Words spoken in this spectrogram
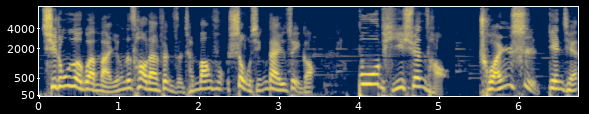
其中恶贯满盈的操蛋分子陈邦富受刑待遇最高，剥皮宣草，传世颠前。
